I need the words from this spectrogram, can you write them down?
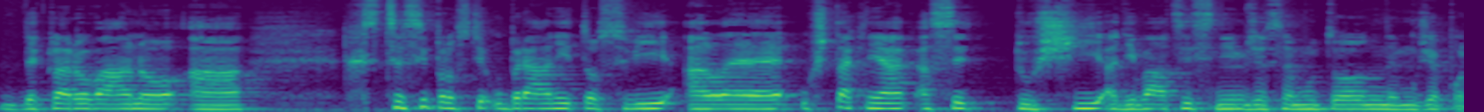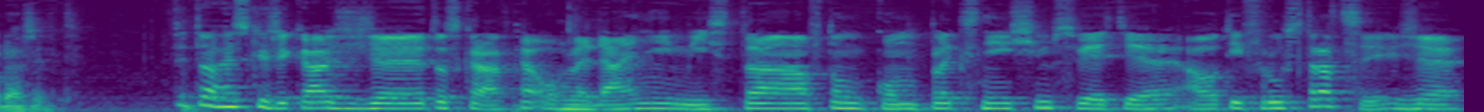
deklarováno a chce si prostě ubránit to svý, ale už tak nějak asi tuší a diváci s ním, že se mu to nemůže podařit. Ty to hezky říkáš, že je to zkrátka o hledání místa v tom komplexnějším světě a o té frustraci, že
